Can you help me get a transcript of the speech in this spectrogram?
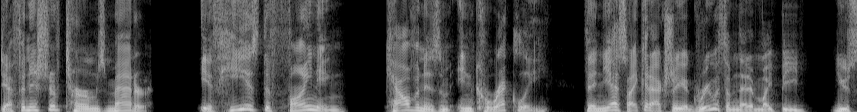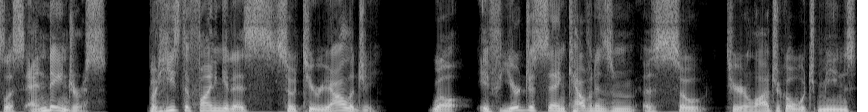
Definition of terms matter. If he is defining Calvinism incorrectly, then yes, I could actually agree with him that it might be useless and dangerous. But he's defining it as soteriology. Well, if you're just saying Calvinism is soteriological, which means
